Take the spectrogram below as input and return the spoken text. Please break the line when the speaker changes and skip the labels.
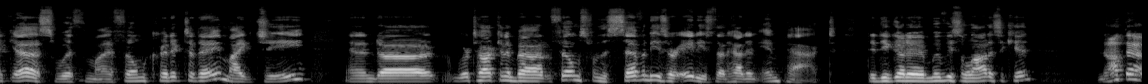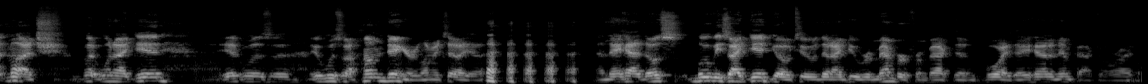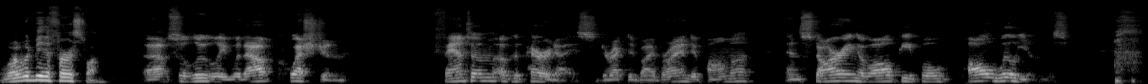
Mike S. with my film critic today, Mike G. And uh, we're talking about films from the 70s or 80s that had an impact. Did you go to movies a lot as a kid?
Not that much, but when I did, it was a it was a humdinger, let me tell you. and they had those movies I did go to that I do remember from back then. Boy, they had an impact, all right.
What would be the first one?
Absolutely, without question. Phantom of the Paradise, directed by Brian De Palma and starring of all people Paul Williams,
